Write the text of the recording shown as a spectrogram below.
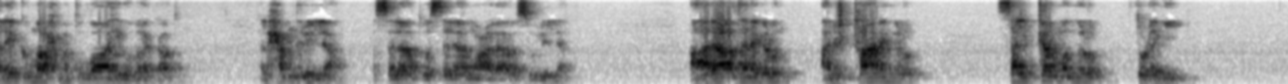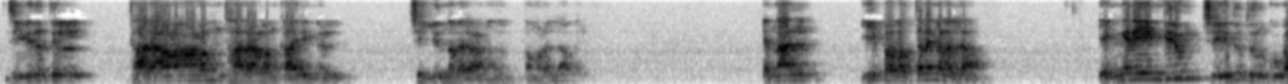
അലൈക്കും വറഹ്മത്തുള്ളാഹി വബറകാതുഹു. അലഹമില്ല അസ്സലാത്തു വസ്സലാമു അല റസൂലില്ല ആരാധനകളും അനുഷ്ഠാനങ്ങളും സൽക്കർമ്മങ്ങളും തുടങ്ങി. ജീവിതത്തിൽ ധാരാളം ധാരാളം കാര്യങ്ങൾ ചെയ്യുന്നവരാണ് നമ്മളെല്ലാവരും. എന്നാൽ ഈ പ്രവർത്തനങ്ങളെല്ലാം എങ്ങനെയെങ്കിലും ചെയ്തു തീർക്കുക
